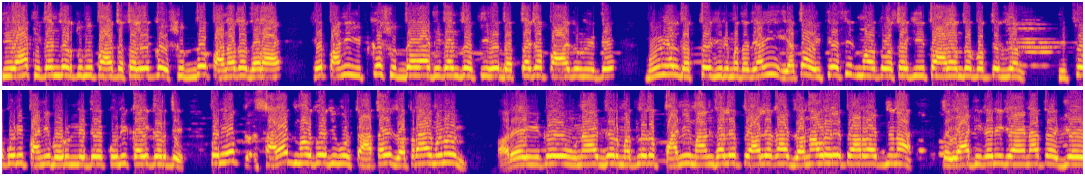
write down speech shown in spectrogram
की या ठिकाणी जर तुम्ही पाहत असाल एक शुद्ध पाण्याचा झरा आहे. हे पाणी इतकं शुद्ध या ठिकाणचं की हे दत्ताच्या पायाजवळून येते. म्हणून याला दत्तगिरी म्हणतात. आणि याचा ऐतिहासिक महत्त्व असा आहे की इथं आल्यानंतर प्रत्येक जण तिथं कोणी पाणी भरून नेते कोणी काही करते. पण एक सगळ्यात महत्वाची गोष्ट आता हे जत्रा आहे म्हणून. अरे इकडे उन्हाळ्यात जर म्हटलं तर पाणी माणसाला प्याले का? जनावराला प्यार राहत ना? तर या ठिकाणी जे आहे ना तर जे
